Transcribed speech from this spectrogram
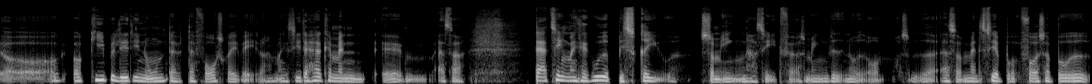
at, at give lidt i nogen, der, der forsker i valer. Man kan sige, der her kan man, øh, altså, der er ting, man kan gå ud og beskrive, som ingen har set før, som ingen ved noget om, osv. Altså, man ser for sig både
